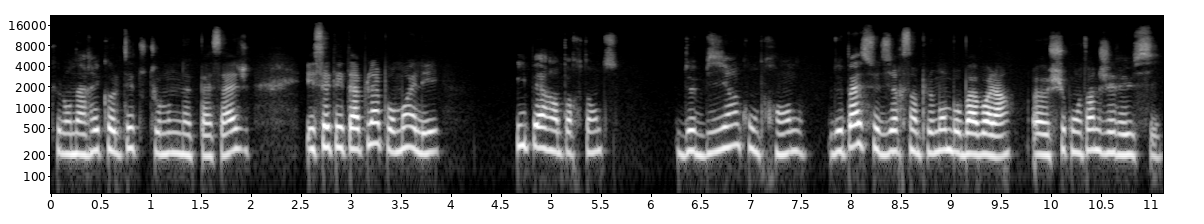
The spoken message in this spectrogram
que l'on a récoltés tout au long de notre passage. Et cette étape-là, pour moi, elle est hyper importante de bien comprendre, de pas se dire simplement bon bah voilà, euh, je suis contente, j'ai réussi.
